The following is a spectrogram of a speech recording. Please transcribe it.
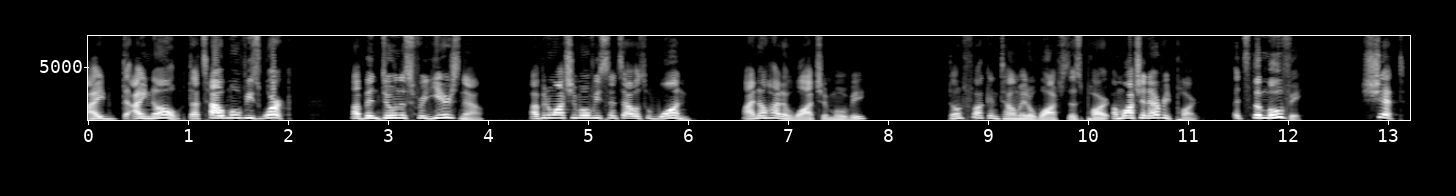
I I know. That's how movies work. I've been doing this for years now. I've been watching movies since I was one. I know how to watch a movie. Don't fucking tell me to watch this part. I'm watching every part. It's the movie. Shit.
